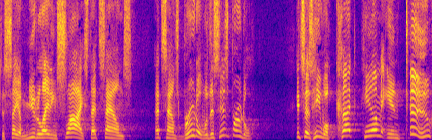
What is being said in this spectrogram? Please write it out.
to say a mutilating slice, that sounds, that sounds brutal. Well, this is brutal. It says he will cut him in two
